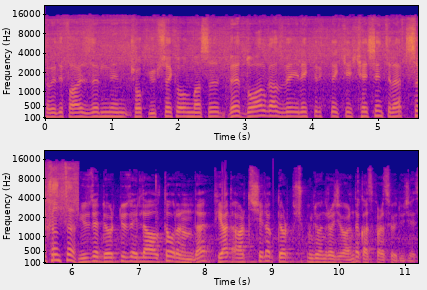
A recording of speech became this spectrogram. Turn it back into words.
kredi faizlerinin çok yüksek olması ve doğalgaz ve elektrikteki kesintiler sıkıntı. %456 oranında fiyat artışıyla 4,5 milyon lira civarında gaz parası ödeyeceğiz.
